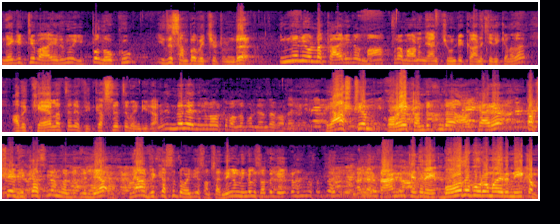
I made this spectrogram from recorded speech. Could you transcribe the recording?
നെഗറ്റീവ് ആയിരുന്നു. ഇപ്പൊ നോക്കൂ ഇത് സംഭവിച്ചിട്ടുണ്ട്. ഇങ്ങനെയുള്ള കാര്യങ്ങൾ മാത്രമാണ് ഞാൻ ചൂണ്ടിക്കാണിച്ചിരിക്കുന്നത്. അത് കേരളത്തിന്റെ വികസനത്തിന് വേണ്ടിയിട്ടാണ്. ഇന്നലെ നിങ്ങളോർക്ക് വന്നപ്പോൾ ഞാൻ എന്താ പറഞ്ഞത്? രാഷ്ട്രീയം കുറെ കണ്ടിട്ടുണ്ട് ആൾക്കാര് പക്ഷേ വികസനം കണ്ടിട്ടില്ല. ഞാൻ വികസനത്തെ വലിയ സംസാരം നിങ്ങൾ നിങ്ങൾ ശ്രദ്ധ കേൾക്കണമെന്ന് സംസാരിക്കുന്നു. താങ്കൾക്കെതിരെ ബോധപൂർവമായ ഒരു നീക്കം.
